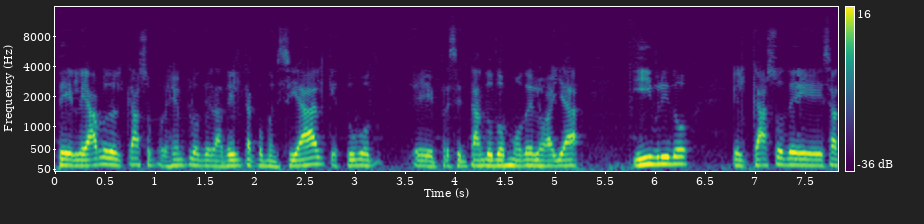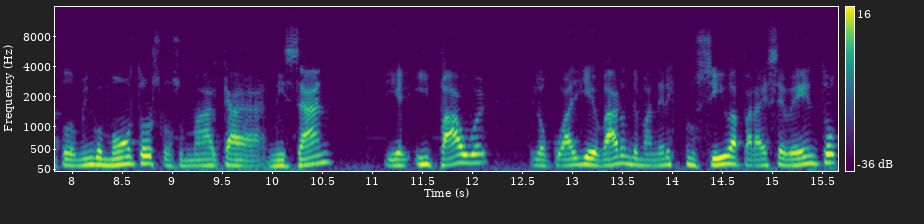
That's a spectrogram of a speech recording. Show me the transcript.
Te, le hablo del caso, por ejemplo, de la Delta Comercial, que estuvo eh, presentando dos modelos allá híbridos. El caso de Santo Domingo Motors con su marca Nissan y el e-Power lo cual llevaron de manera exclusiva para ese evento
